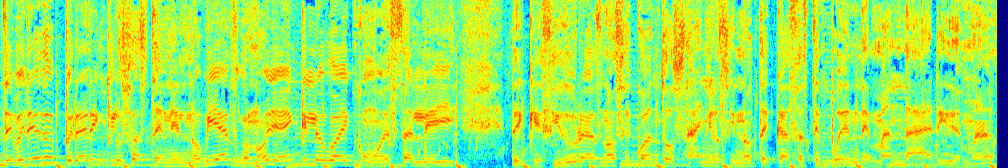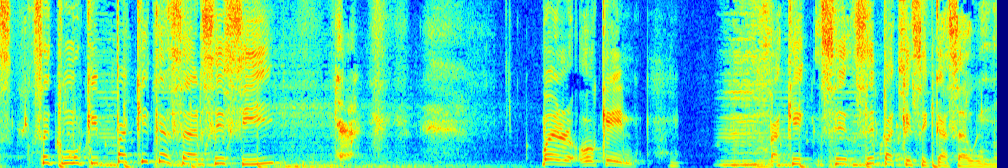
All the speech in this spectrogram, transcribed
debería de operar incluso hasta en el noviazgo, ¿no? Ya ven que luego hay como esta ley de que si duras no sé cuántos años y no te casas te pueden demandar y demás. O sea, como que, ¿para qué casarse si... Bueno, ok, ¿Para qué? Se, sepa que se casa uno.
